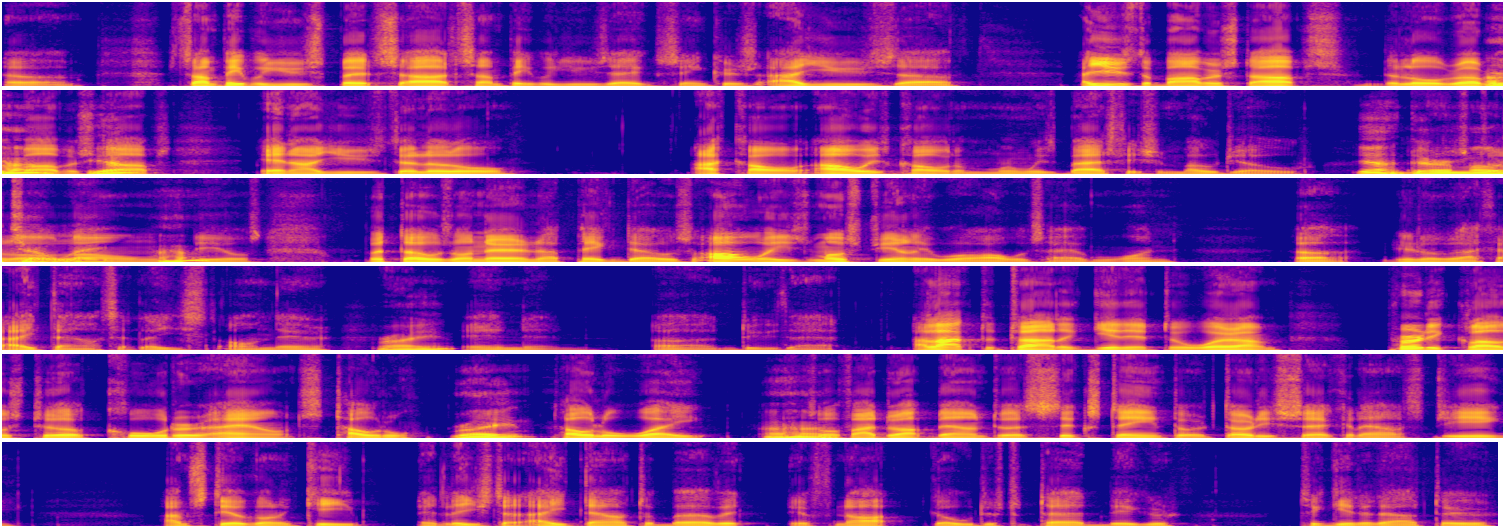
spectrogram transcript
Uh, some people use split shots. Some people use egg sinkers. I use uh, I use the bobber stops, the little rubber Uh-huh, bobber yeah. stops, and I use the little. I call I always called them when we was bass fishing mojo. Yeah, they're a mojo long Uh-huh. deals. Put those on there and I peg those. Always, most generally, we'll always have one, uh, you know, like an eighth ounce at least on there, Right. and then uh, do that. I like to try to get it to where I'm pretty close to a quarter ounce total Right. total weight. Uh huh. So if I drop down to a sixteenth or thirty second ounce jig, I'm still going to keep at least an eighth ounce above it. If not, go just a tad bigger to get it out there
